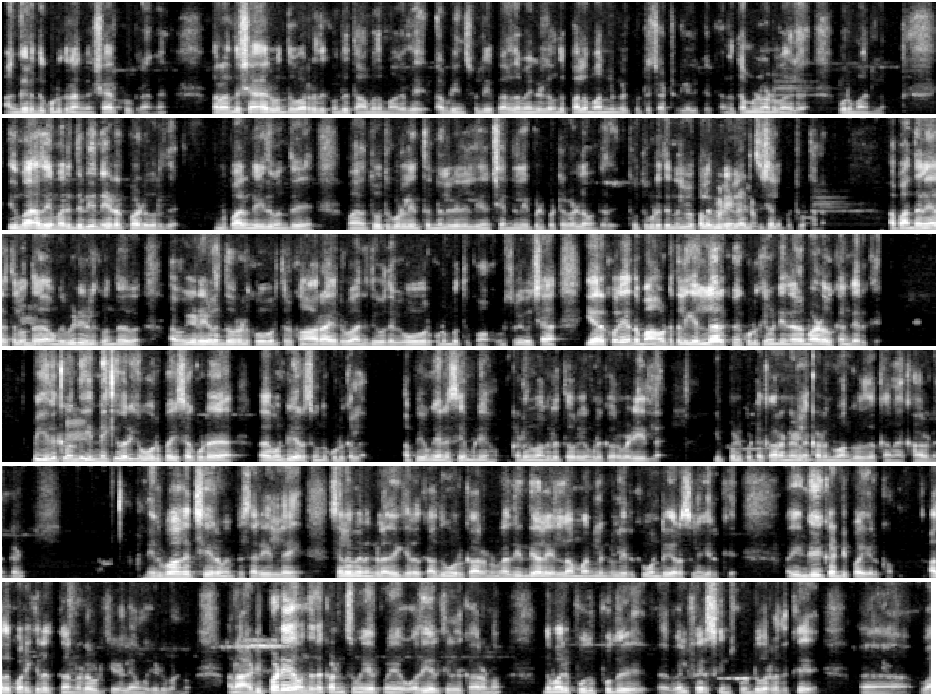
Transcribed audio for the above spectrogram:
அங்கேருந்து கொடுக்குறாங்க. ஷேர் கொடுக்குறாங்க. ஆனால் அந்த ஷேர் வந்து வர்றதுக்கு வந்து தாமதமாகுது அப்படின்னு சொல்லி பல சமயங்களில் வந்து பல மாநிலங்கள் குற்றச்சாட்டுகள் எழுப்பியிருக்காங்க. தமிழ்நாடும் அதில் ஒரு மாநிலம். இது மாதிரி அதே மாதிரி திடீர்னு இடர்பாடு வருது. இப்போ பாருங்க இது வந்து அஹ், தூத்துக்குடியிலையும் திருநெல்வேலியிலையும் சென்னையிலும் இப்படிப்பட்ட வெள்ளம் வந்தது. தூத்துக்குடி திருநெல்வேலி பல வீடுகள். அடித்து செல்லப்பட்டு விட்டன அப்போ அந்த நேரத்தில் வந்து அவங்க வீடுகளுக்கு வந்து இடை இழந்தவர்களுக்கு ஒவ்வொருத்தருக்கும் ஆறாயிரம் ரூபாய் நிதி உதவி ஒவ்வொரு குடும்பத்துக்கும் அப்படின்னு சொல்லி வச்சா ஏறக்குறைய அந்த மாவட்டத்தில் எல்லாருக்குமே கொடுக்க வேண்டிய நிலைமை அளவுக்கு அங்கே இருக்கு. இப்போ இதுக்கு வந்து ம். இன்னைக்கு வரைக்கும் ஒரு பைசா கூட ஒன்றிய அரசு வந்து கொடுக்கல. அப்போ இவங்க என்ன செய்ய முடியும்? கடன் வாங்குறத தவிர இவங்களுக்கு ஒரு வழி இல்லை. இப்படிப்பட்ட காரணங்களும் கடன் வாங்குவதற்கான காரணங்கள். நிர்வாக சீரமைப்பு சரியில்லை. செலவினங்கள் அதிகிறதுக்கு அதுவும் ஒரு காரணம்னா அது இந்தியாவில் எல்லா மாநிலங்களும் இருக்குது ஒன்றிய அரசுலையும் இருக்குது எங்கேயும் கண்டிப்பாக இருக்கும். அதை குறைக்கிறதுக்கான நடவடிக்கைகளை அவங்க ஈடுபடணும். ஆனால் அடிப்படையாக வந்து இந்த கடன் சுமை ஏற்ப அதிகரிக்கிறதுக்கு காரணம் இந்த மாதிரி புது புது வெல்ஃபேர் ஸ்கீம்ஸ் கொண்டு வர்றதுக்கு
